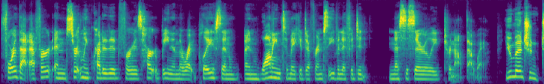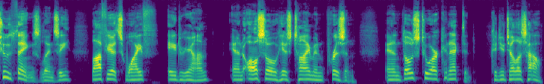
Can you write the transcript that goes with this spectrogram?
for that effort and certainly credited for his heart being in the right place and, and wanting to make a difference, even if it didn't necessarily turn out that way. You mentioned two things, Lindsay Lafayette's wife, Adrienne, and also his time in prison. And those two are connected. Could you tell us how?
